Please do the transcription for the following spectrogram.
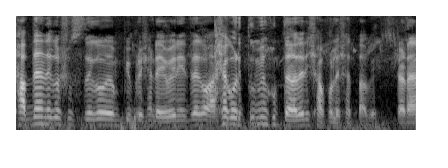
সাবধানে থেকো, সুস্থ থেকো এবং প্রিপারেশনটা এভাবে নিতে থাকো। আশা করি তুমিও খুব তাড়াতাড়ি সাফল্যের সাথে পাবে। টাটা।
